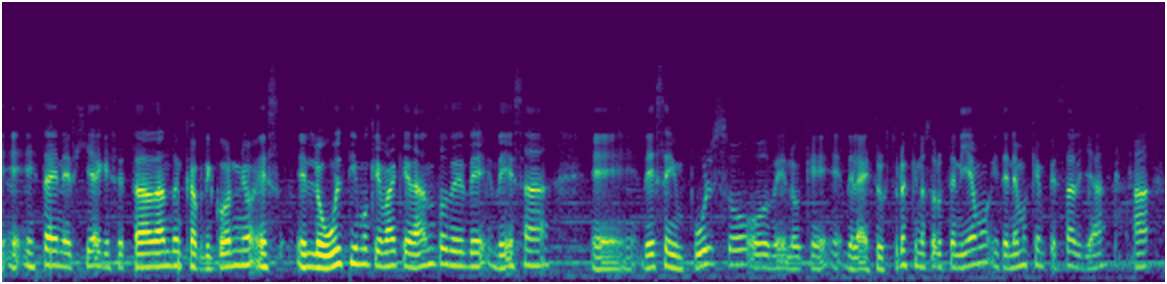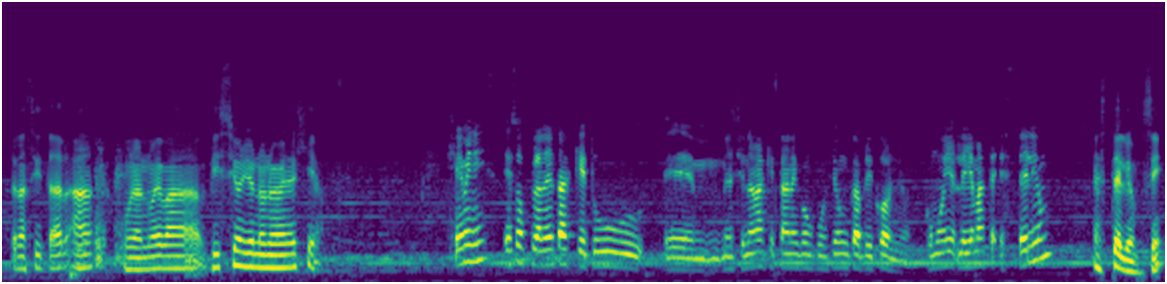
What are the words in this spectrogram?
esta energía que se está dando en Capricornio es, lo último que va quedando de, de esa eh, de ese impulso o de lo que de las estructuras que nosotros teníamos y tenemos que empezar ya a transitar a una nueva visión y una nueva energía. Géminis, esos planetas que tú eh, mencionabas que están en conjunción con Capricornio, ¿cómo le llamaste? ¿Stellium? Stellium, sí.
